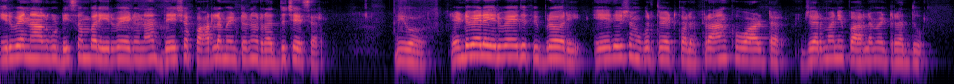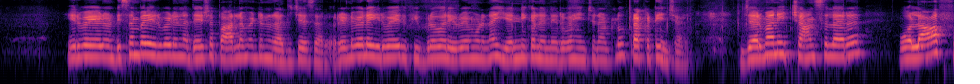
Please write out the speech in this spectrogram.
ఇరవై నాలుగు డిసెంబర్ ఇరవై ఏడున దేశ పార్లమెంటును రద్దు చేశారు. ఇగో రెండు వేల ఇరవై ఐదు ఫిబ్రవరి ఏ దేశం గుర్తుపెట్టుకోవాలి? ఫ్రాంక్ వాల్టర్ జర్మనీ పార్లమెంట్ రద్దు. ఇరవై ఏడు డిసెంబర్ ఇరవై ఏడున దేశ పార్లమెంటును రద్దు చేశారు. రెండు వేల ఇరవై ఐదు ఫిబ్రవరి ఇరవై మూడున ఎన్నికలు నిర్వహించినట్లు ప్రకటించారు. జర్మనీ ఛాన్సలర్ ఒలాఫ్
